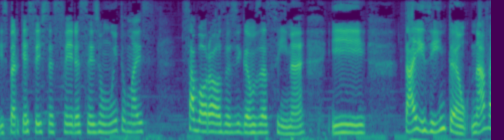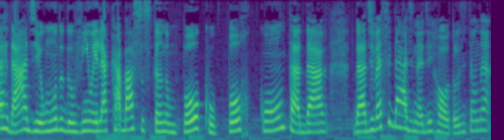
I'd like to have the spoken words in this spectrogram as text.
Espero que as sextas-feiras sejam muito mais saborosas, digamos assim, né? E Thaís, então, na verdade, o mundo do vinho ele acaba assustando um pouco por conta da, da diversidade né, de rótulos. Então, né,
